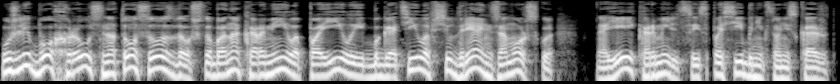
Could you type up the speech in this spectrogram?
уж ли Бог Русь на то создал, чтобы она кормила, поила и богатила всю дрянь заморскую, а ей, кормильца, и спасибо никто не скажет.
